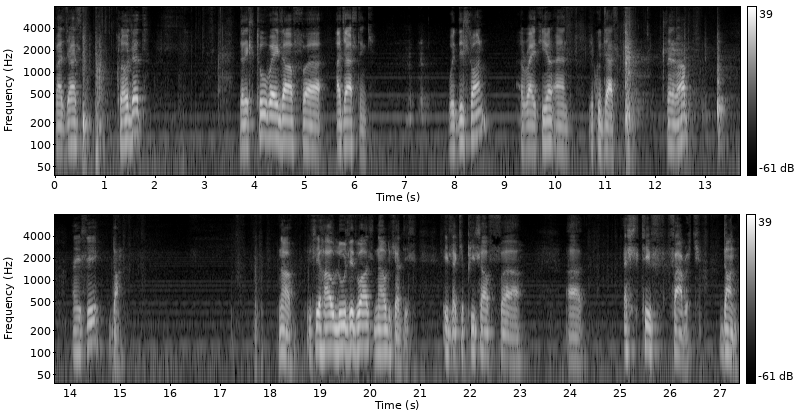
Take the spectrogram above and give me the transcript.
But just close it. There is two ways of uh, adjusting. With this one, uh, right here, and you could just set it up, and you see, done. Now, you see how loose it was? Now look at this. It's like a piece of uh, uh, a stiff fabric. Done.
